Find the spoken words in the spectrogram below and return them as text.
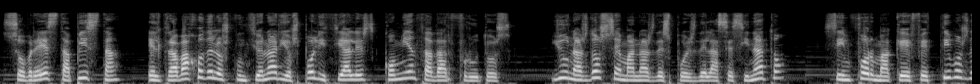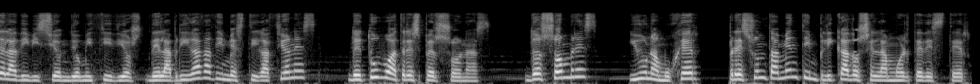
Sobre esta pista, el trabajo de los funcionarios policiales comienza a dar frutos y unas dos semanas después del asesinato se informa que efectivos de la División de Homicidios de la Brigada de Investigaciones detuvo a tres personas, dos hombres y una mujer presuntamente implicados en la muerte de Esther.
